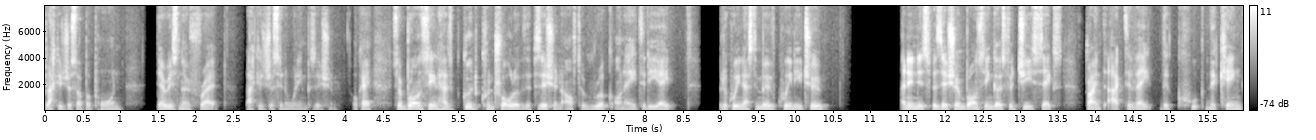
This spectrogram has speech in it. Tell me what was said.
black is just up a pawn, there is no threat, black is just in a winning position. Okay, so Bronstein has good control over the position after rook on a to d8. So the queen has to move, queen e2. And in this position, Bronstein goes for g6, trying to activate the the king.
